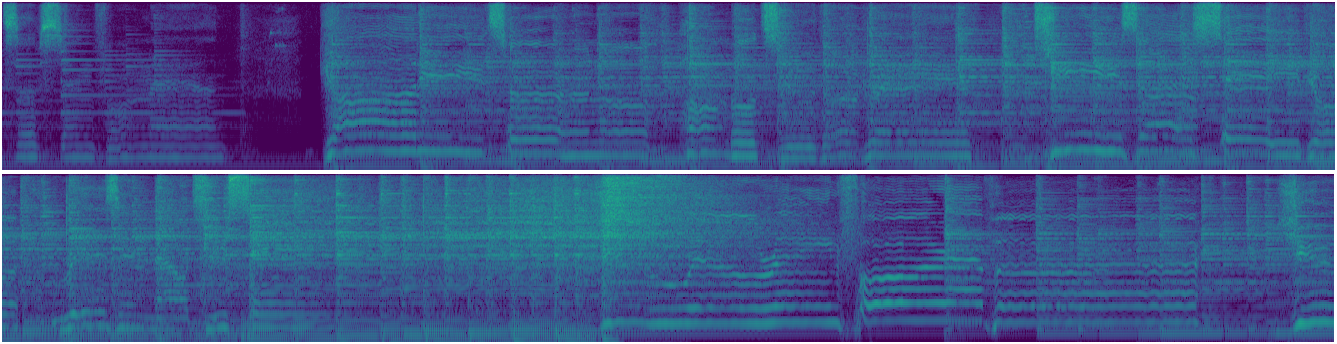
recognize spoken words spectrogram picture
Guilt of sinful man? God eternal, humble to the grave, Jesus Savior, risen now to save. You will reign forever. You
